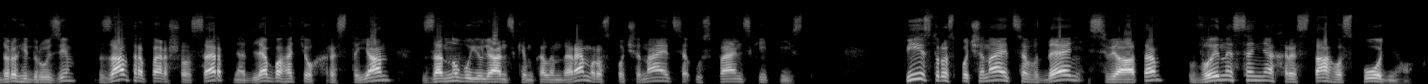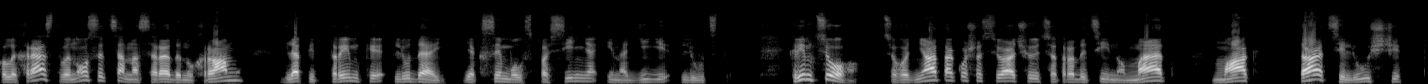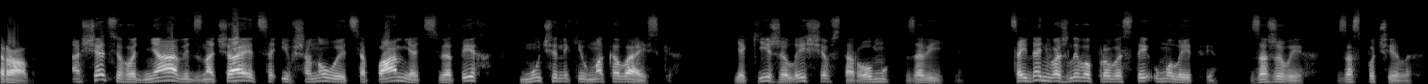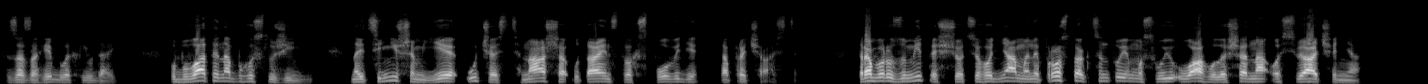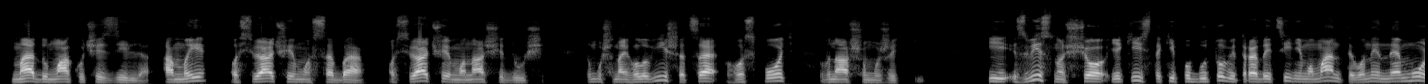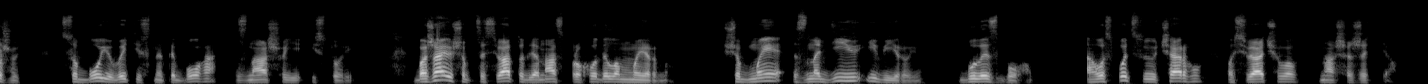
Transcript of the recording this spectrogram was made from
Дорогі друзі, завтра, 1 серпня, для багатьох християн за новоюліанським календарем розпочинається Успенський піст. Піст розпочинається в день свята винесення Христа Господнього, коли хрест виноситься на середину храму для підтримки людей як символ спасіння і надії людства. Крім цього, цього дня також освячуються традиційно мед, мак та цілющі трави. А ще цього дня відзначається і вшановується пам'ять святих мучеників Макавейських, які жили ще в Старому Завіті. Цей день важливо провести у молитві за живих, за спочилих, за загиблих людей, побувати на богослужінні. Найціннішим є участь наша у таїнствах сповіді та причастя. Треба розуміти, що цього дня ми не просто акцентуємо свою увагу лише на освячення меду, маку чи зілля, а ми освячуємо себе, освячуємо наші душі. Тому що найголовніше це Господь в нашому житті. І звісно, що якісь такі побутові традиційні моменти вони не можуть собою витіснити Бога з нашої історії. Бажаю, щоб це свято для нас проходило мирно, щоб ми з надією і вірою були з Богом, а Господь, в свою чергу, освячував наше життя.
